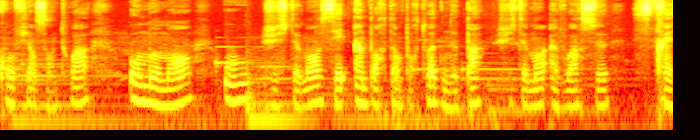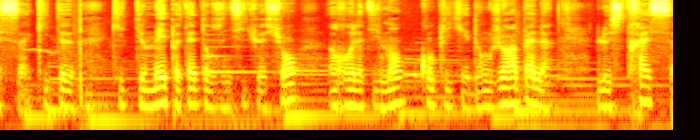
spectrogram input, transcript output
confiance en toi au moment où justement c'est important pour toi de ne pas justement avoir ce stress qui te, qui te met peut-être dans une situation relativement compliquée. Donc je rappelle, le stress,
